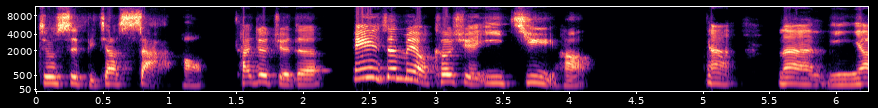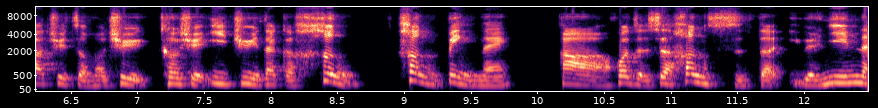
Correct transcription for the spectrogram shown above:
就是比较傻哈，他就觉得，诶，这没有科学依据哈。那那你要去怎么去科学依据那个恨恨病呢？”啊，或者是恨死的原因呢？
